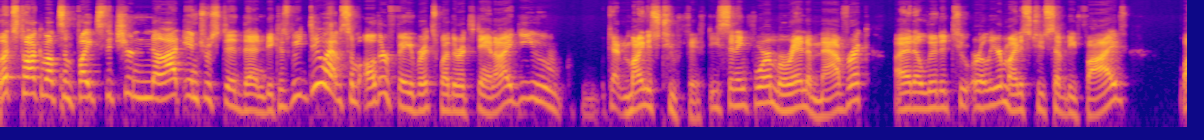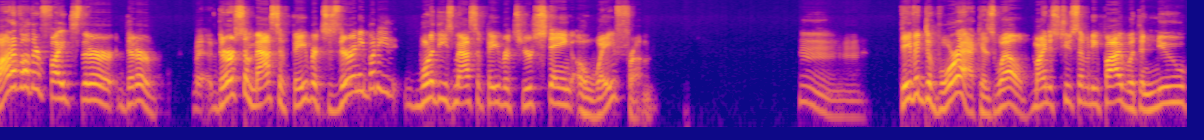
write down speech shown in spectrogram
Let's talk about some fights that you're not interested then, because we do have some other favorites, whether it's Dan Ige, who got minus 250 sitting for him, Miranda Maverick, I had alluded to earlier, minus 275. A lot of other fights that are that are there are some massive favorites. Is there anybody one of these massive favorites you're staying away from? Hmm. David Dvorak as well, minus 275 with a new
